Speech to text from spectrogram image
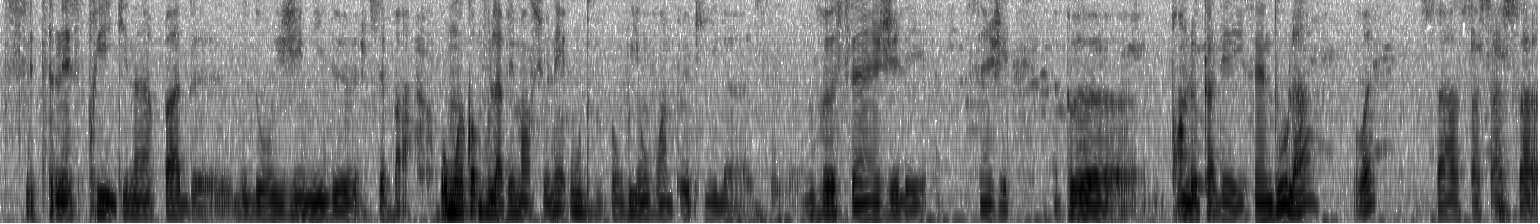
c'est un esprit qui n'a pas d'origine, ni de. Je sais pas. Au moins, comme vous l'avez mentionné, ou bon, oui, on voit un peu qu'il euh, veut singer les. enfin, singer. Un peu euh, prendre le cas des hindous, là. Ouais. Ça, ça, ça, ça,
